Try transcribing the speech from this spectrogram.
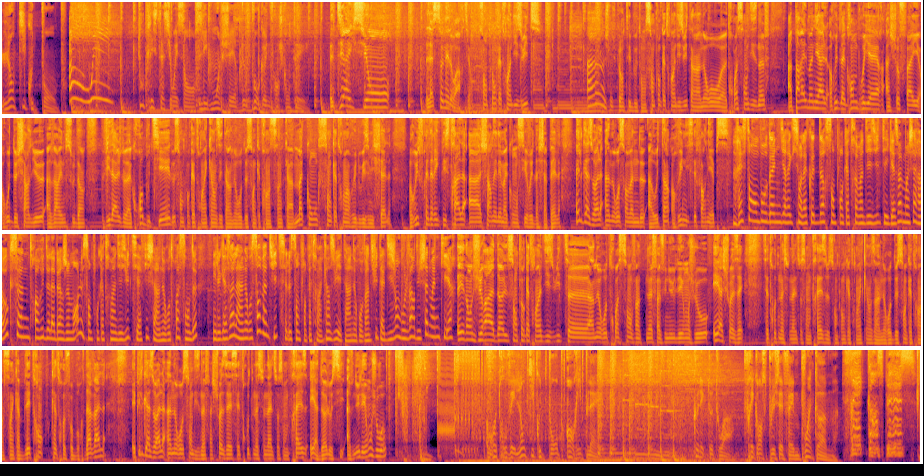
l'anti-coup de pompe. Oh oui Toutes les stations essence les moins chères de Bourgogne-Franche-Comté. Direction la Saône-et-Loire, tiens. Samplon 98. Ah, je me suis planté le bouton. Samplon 98 à 1,319€ à Parelmonial, rue de la Grande Bruyère, à Chauffaille, route de Charlieu, à Varennes-Soudun, village de la Croix-Boutier. Le samplon 95 est à 1,285€ à Mâcon, 180 rue Louise Michel, rue Frédéric Mistral à Charnay-les-Mâcon aussi, rue de la Chapelle. Et le gasoil, 1,122€ à Autun, rue Nicéphore-Niepce. Restons en Bourgogne, direction la Côte d'Or, samplon 98 et gasoil moins cher à Auxonne, 3 rue de l'Abergement. Le samplon 98 s'y affiche à 1,302€ et le gasoil à 1,128€. Le samplon 95 lui est à 1,28€ à Dijon, boulevard du Chanoine Et dans le Jura, à Dole, samplon 98, euh, 1,329€ avenue Léon Jouot et à Choiset. Cette route nationale 73, le samplon 95 à 1,285€ à Blétran, 4 faubourg d'Aval. Et puis le gasoil, 1,119€ à Choiset, cette route nationale 73 et à Dole aussi, avenue Léon Jouot. Retrouvez l'anti-coup de pompe en replay. Connecte-toi. fréquenceplusfm.com Fréquence Plus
